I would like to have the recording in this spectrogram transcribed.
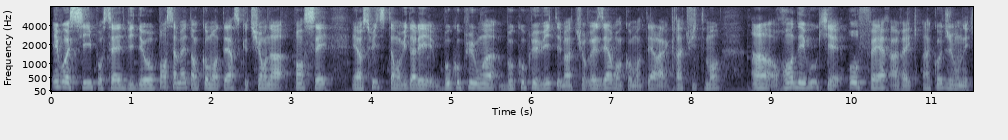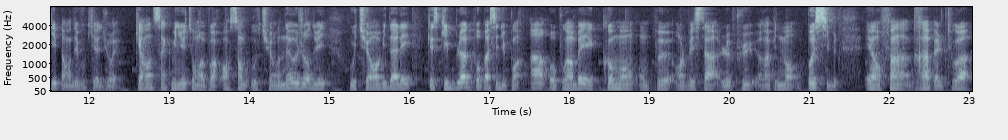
Et voici pour cette vidéo, pense à mettre en commentaire ce que tu en as pensé et ensuite si tu as envie d'aller beaucoup plus loin, beaucoup plus vite, et eh ben, tu réserves en commentaire gratuitement un rendez-vous qui est offert avec un coach de mon équipe, un rendez-vous qui va durer 45 minutes on va voir ensemble où tu en es aujourd'hui, où tu as envie d'aller, qu'est-ce qui bloque pour passer du point A au point B et comment on peut enlever ça le plus rapidement possible. Et enfin, rappelle-toi,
